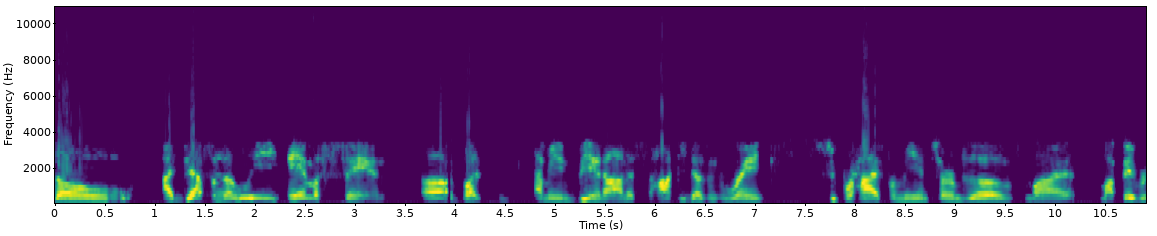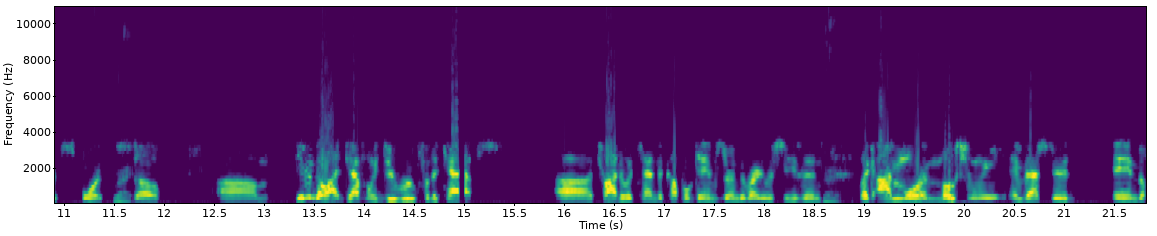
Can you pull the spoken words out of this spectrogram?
So I definitely am a fan, uh, but I mean, being honest, hockey doesn't rank super high for me in terms of my my favorite sport. Right. So um, even though I definitely do root for the Caps, uh, try to attend a couple games during the regular season. Right. Like I'm more emotionally invested in the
